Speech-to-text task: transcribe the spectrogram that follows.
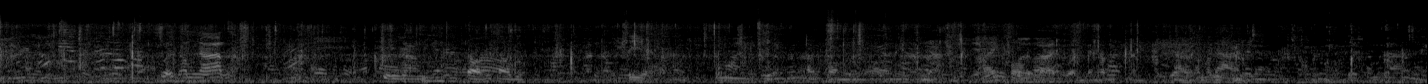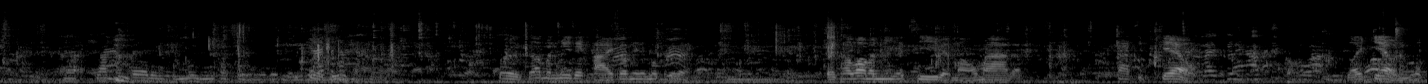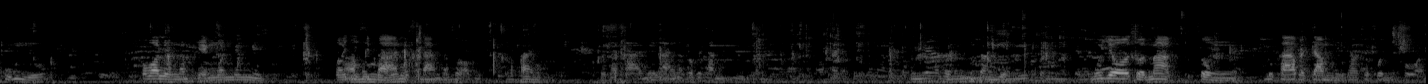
เปิดก็มันไม่ได้ขายก็ไม่ได้มาเพื่อแต่ถ้าว่ามันมี FC แบบเหมามาแบบ50แก้วร้อยแก้วนึงก็คุ้มอยู่ เพราะว่าลงน้ำแข็งวันหนึงนี่ร้อยยี่สิบบาทเนี่ยสามกระสอบแต่ถ้าขายไม่ได้เราก็ไปทำอย่างอื่นห มูโยส่วนมากส่งลูกค้าประจำอยู่ทางสกลนคร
